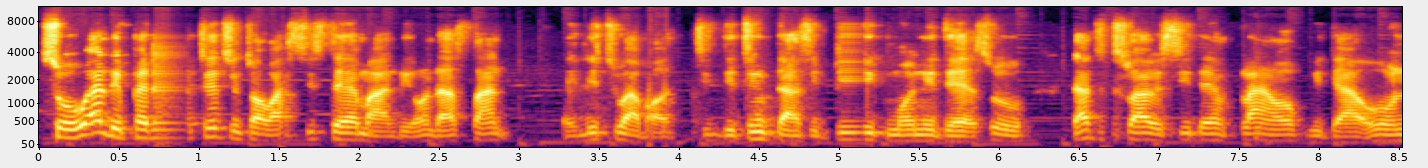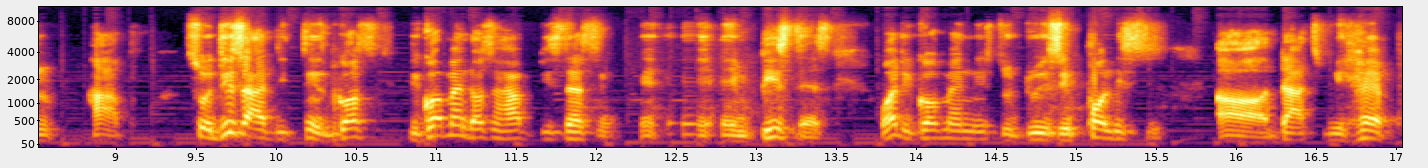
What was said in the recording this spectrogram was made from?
So when they penetrate into our system and they understand a little about it, they think there's a big money there. So that is why we see them flying up with their own app. So these are the things because the government doesn't have business in, in, in business. What the government needs to do is a policy uh, that will help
